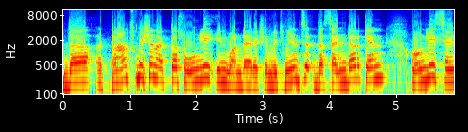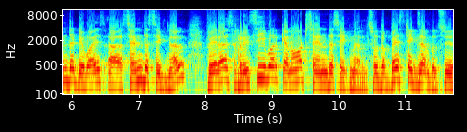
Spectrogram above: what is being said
the transmission occurs only in one direction which means the sender can only send the device uh, send the signal whereas receiver cannot send the signal. So the best example so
